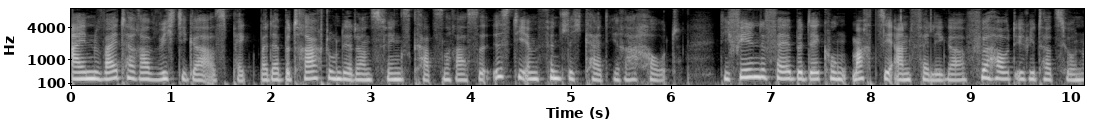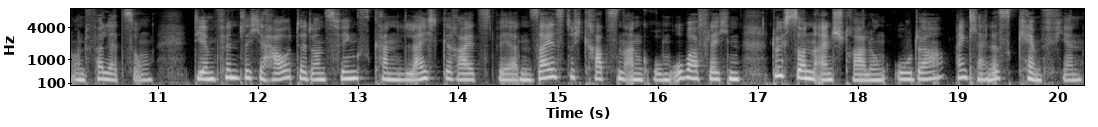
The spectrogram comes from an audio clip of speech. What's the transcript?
Ein weiterer wichtiger Aspekt bei der Betrachtung der Don Sphinx Katzenrasse ist die Empfindlichkeit ihrer Haut. Die fehlende Fellbedeckung macht sie anfälliger für Hautirritationen und Verletzungen. Die empfindliche Haut der Don Sphinx kann leicht gereizt werden, sei es durch Kratzen an groben Oberflächen, durch Sonneneinstrahlung oder ein kleines Kämpfchen.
